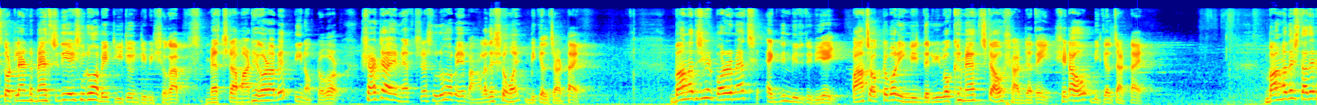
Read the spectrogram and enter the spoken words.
স্কটল্যান্ড ম্যাচ দিয়েই শুরু হবে টি টোয়েন্টি বিশ্বকাপ। ম্যাচটা মাঠে গড়াবে তিন অক্টোবর। শারজায় ম্যাচটা শুরু হবে বাংলাদেশ সময় বিকেল চারটায়। বাংলাদেশের পরের ম্যাচ একদিন বিরতি দিয়েই। পাঁচ অক্টোবর ইংলিশদের বিপক্ষে ম্যাচটাও শারজাতেই সেটাও বিকেল চারটায়। বাংলাদেশ তাদের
